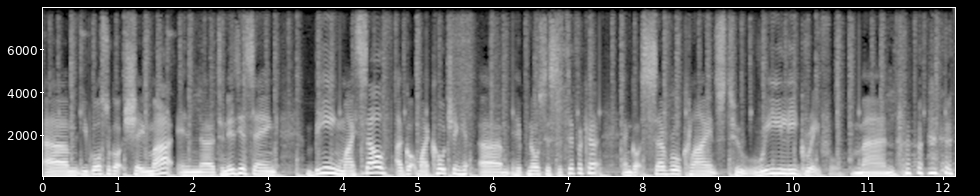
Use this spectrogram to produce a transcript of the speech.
Um, you've also got Shema in uh, Tunisia saying, being myself, I got my coaching um, hypnosis certificate and got several clients too. Really grateful, man.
